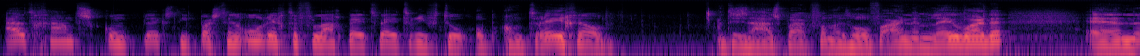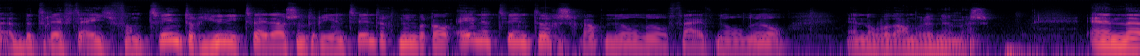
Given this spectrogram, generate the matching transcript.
uitgaanscomplex die past in onrechte verlaagd BTW-tarief toe op entreegelden. Het is een uitspraak van het Hof Arnhem-Leeuwarden. En het betreft eentje van 20 juni 2023, nummer 21, schrap 00500. En nog wat andere nummers. En uh,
